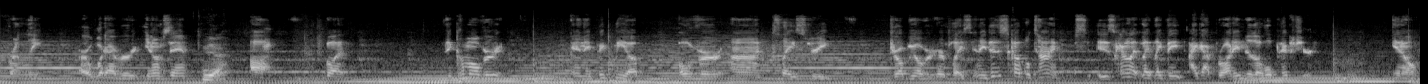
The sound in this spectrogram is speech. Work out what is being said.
I'm friendly or whatever. You know what I'm saying? Yeah. Uh, but they come over and they picked me up over on Clay Street, drove me over to her place, and they did this a couple times. It's kind of like, like like they I got brought into the whole picture, you know.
